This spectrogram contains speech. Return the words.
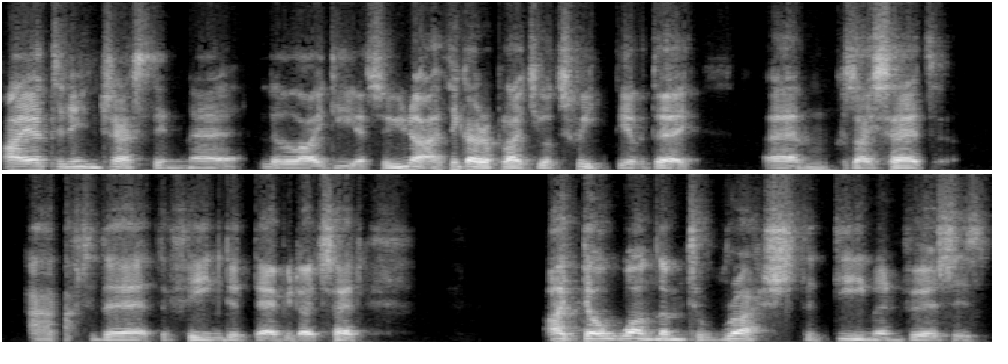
I had an interesting uh, little idea. So you know, I think I replied to your tweet the other day Mm. because I said after the the Fiend did debut, I said I don't want them to rush the Demon versus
